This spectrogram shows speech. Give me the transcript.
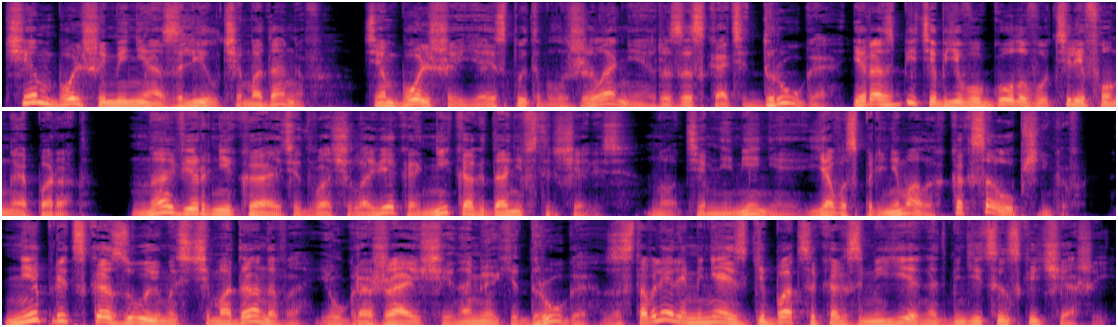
Чем больше меня злил Чемоданов, тем больше я испытывал желание разыскать друга и разбить об его голову телефонный аппарат. Наверняка эти два человека никогда не встречались, но, тем не менее, я воспринимал их как сообщников. Непредсказуемость Чемоданова и угрожающие намеки друга заставляли меня изгибаться как змее над медицинской чашей.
